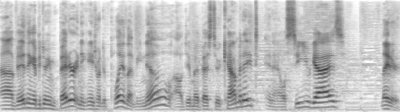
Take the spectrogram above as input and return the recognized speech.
Uh, if anything I'd be doing better in a game you want to play, let me know. I'll do my best to accommodate, and I will see you guys later.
